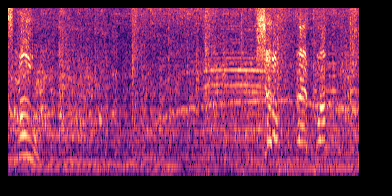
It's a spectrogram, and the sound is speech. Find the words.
Let's move! Shut up, fat fuck!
